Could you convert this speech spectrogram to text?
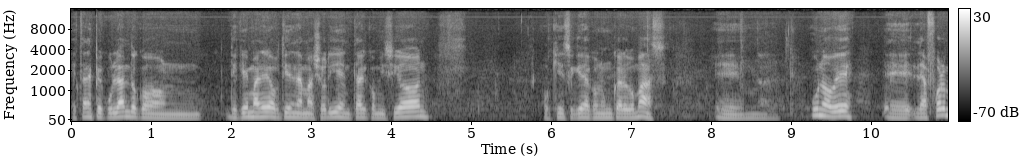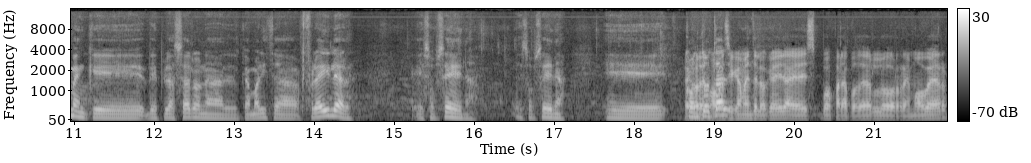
Están especulando con de qué manera obtienen la mayoría en tal comisión o quién se queda con un cargo más. Eh, uno ve eh, la forma en que desplazaron al camarista Freiler es obscena, es obscena. Eh, con total, básicamente lo que era es vos para poderlo remover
